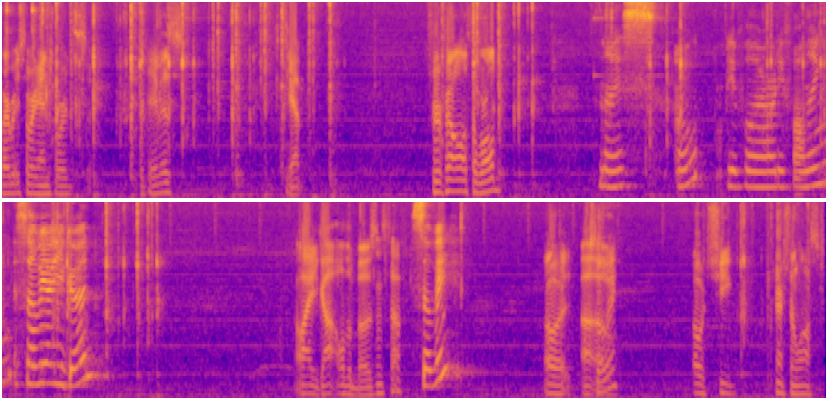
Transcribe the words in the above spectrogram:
Where so we're heading towards for Davis. Yep. Sure fell off the world. Nice. Oh, people are already falling. Sylvia, are you good? Oh, I got all the bows and stuff. Sylvie? Oh, uh, Uh-oh. Zoe? Oh, she connection lost.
